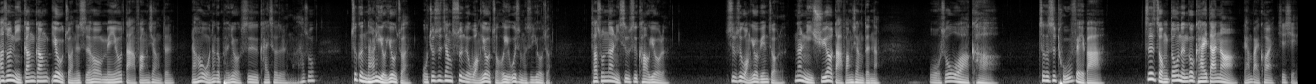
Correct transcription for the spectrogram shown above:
他说你刚刚右转的时候没有打方向灯，然后我那个朋友是开车的人嘛，他说这个哪里有右转，我就是这样顺着往右走而已，为什么是右转？他说那你是不是靠右了？是不是往右边走了？那你需要打方向灯呐？我说哇靠，这个是土匪吧？这种都能够开单哦，两百块，谢谢。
